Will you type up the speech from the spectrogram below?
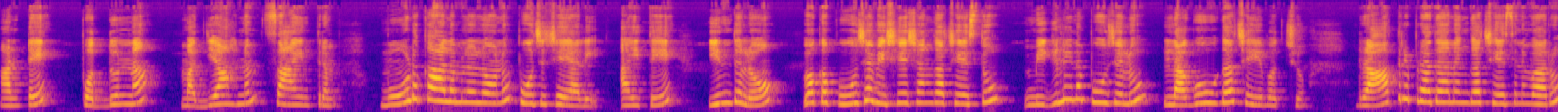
అంటే పొద్దున్న మధ్యాహ్నం సాయంత్రం మూడు కాలములలోనూ పూజ చేయాలి. అయితే ఇందులో ఒక పూజ విశేషంగా చేస్తూ మిగిలిన పూజలు లఘువుగా చేయవచ్చు. రాత్రి ప్రధానంగా చేసిన వారు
